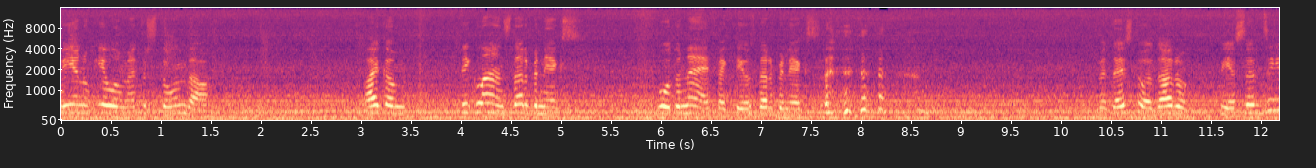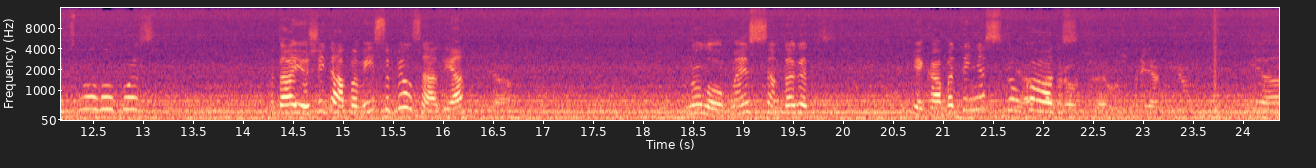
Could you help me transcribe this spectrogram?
vienu kilometru stundā. Laikam tik lēns darbinieks būtu neefektīvs darbinieks. Bet es to daru piesardzības nolūkos. Un Tā jūs šitā pa visu pilsētu, ja? Jā. Nu, lūk, mēs esam tagad pie kabatiņas kaut kādas. Braucam uz priekšu. Jā.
